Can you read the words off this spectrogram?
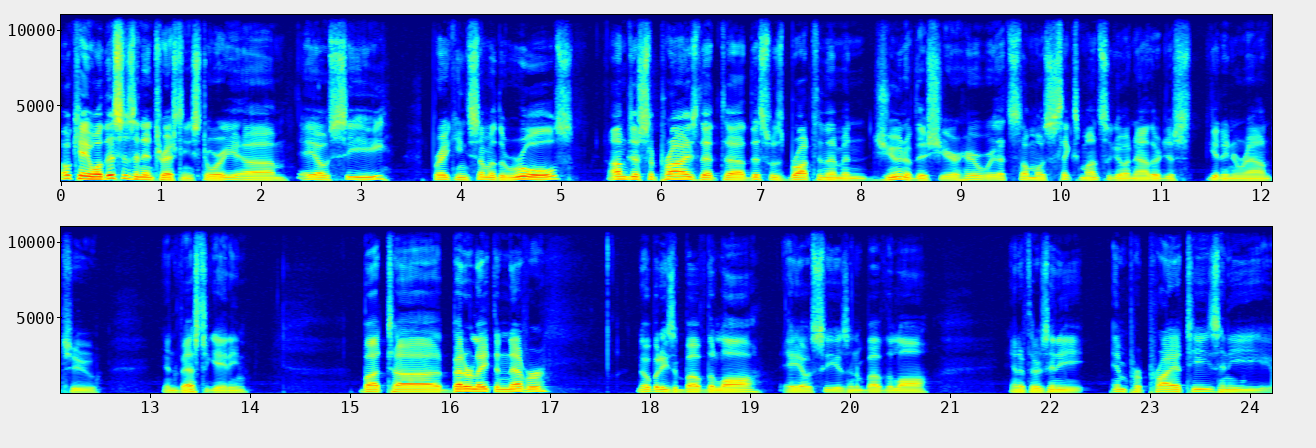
Okay, well, this is an interesting story. Um, AOC breaking some of the rules. I'm just surprised that uh, this was brought to them in June of this year. Here, we're, that's almost six months ago, and now they're just getting around to investigating. But uh, better late than never. Nobody's above the law. AOC isn't above the law. And if there's any improprieties, any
